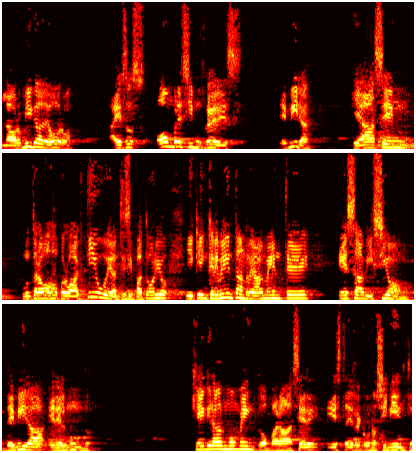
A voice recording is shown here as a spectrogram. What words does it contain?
la hormiga de oro a esos hombres y mujeres de mira que hacen un trabajo proactivo y anticipatorio y que incrementan realmente esa visión de mira en el mundo. Qué gran momento para hacer este reconocimiento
